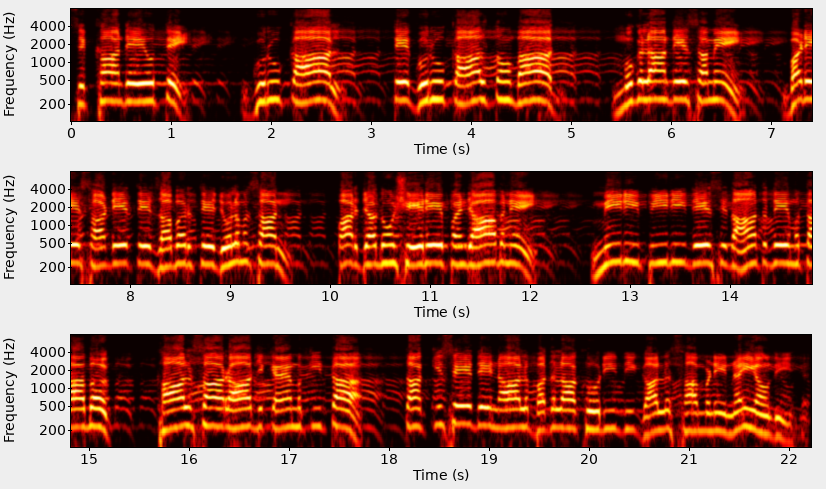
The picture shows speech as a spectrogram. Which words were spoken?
ਸਿੱਖਾਂ ਦੇ ਉੱਤੇ ਗੁਰੂ ਕਾਲ ਤੇ ਗੁਰੂ ਕਾਲ ਤੋਂ ਬਾਅਦ ਮੁਗਲਾਂ ਦੇ ਸਮੇਂ ਬੜੇ ਸਾਡੇ ਤੇ ਜ਼ਬਰ ਤੇ ਜ਼ੁਲਮ ਸਨ, ਪਰ ਜਦੋਂ ਸ਼ੇਰੇ ਪੰਜਾਬ ਨੇ ਮੀਰੀ ਪੀਰੀ ਦੇ ਸਿਧਾਂਤ ਦੇ ਮੁਤਾਬਕ ਖਾਲਸਾ ਰਾਜ ਕਾਇਮ ਕੀਤਾ, ਤਾਂ ਕਿਸੇ ਦੇ ਨਾਲ ਬਦਲਾਖੋਰੀ ਦੀ ਗੱਲ ਸਾਹਮਣੇ ਨਹੀਂ ਆਉਂਦੀ ਹੈ।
